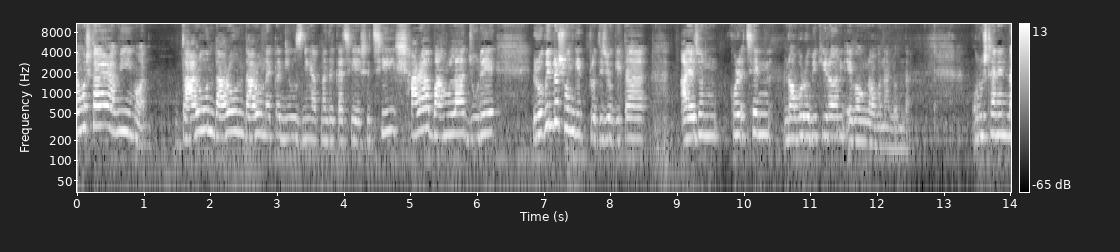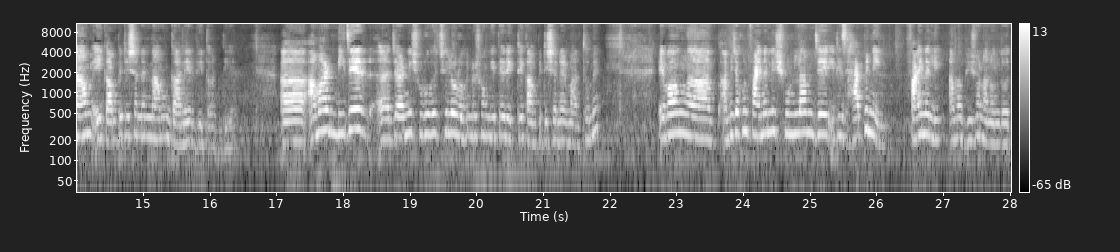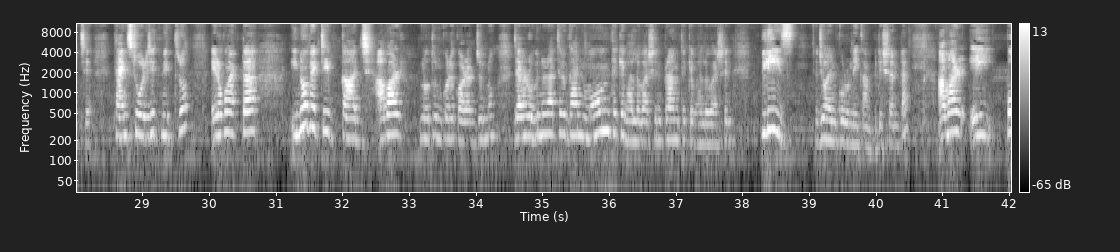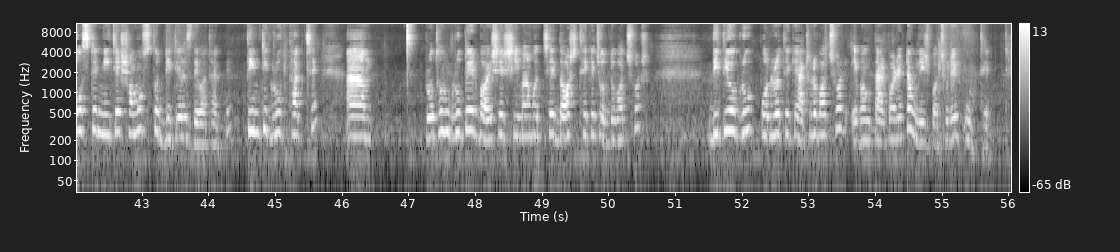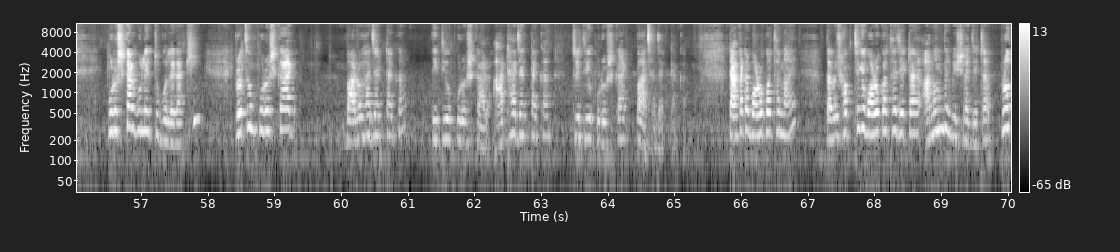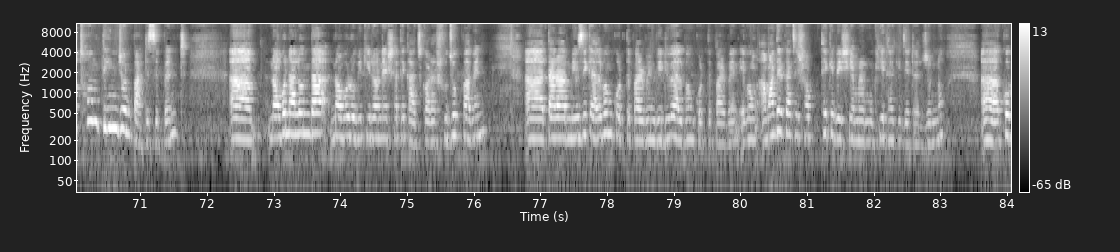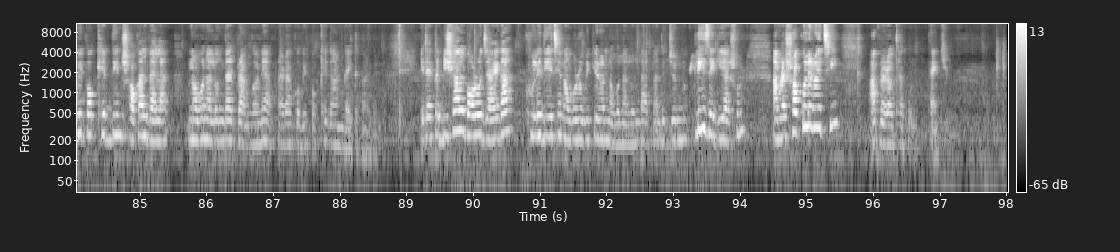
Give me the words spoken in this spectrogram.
নমস্কার, আমি ইমন। দারুণ দারুণ দারুণ একটা নিউজ নিয়ে আপনাদের কাছে এসেছি। সারা বাংলা জুড়ে রবীন্দ্রসঙ্গীত প্রতিযোগিতা আয়োজন করেছেন নবরবি কিরণ এবং নবনালন্দা। অনুষ্ঠানের নাম, এই কম্পিটিশনের নাম গানের ভিতর দিয়ে। আমার নিজের জার্নি শুরু হয়েছিল রবীন্দ্রসঙ্গীতের একটি কম্পিটিশনের মাধ্যমে। এবং আমি যখন ফাইনালি শুনলাম যে ইট ইজ হ্যাপেনিং ফাইনালি আমার ভীষণ আনন্দ হচ্ছে। থ্যাংকস টু অরিজিৎ মিত্র, এরকম একটা ইনোভেটিভ কাজ আবার নতুন করে করার জন্য যারা রবীন্দ্রনাথের গান মন থেকে ভালোবাসেন, প্রাণ থেকে ভালোবাসেন প্লিজ জয়েন করুন এই কম্পিটিশনটা আমার এই পোস্টের নিচে সমস্ত ডিটেলস দেওয়া থাকবে। তিনটি গ্রুপ থাকছে। প্রথম গ্রুপের বয়সের সীমা হচ্ছে দশ থেকে চোদ্দ বছর। দ্বিতীয় গ্রুপ পনেরো থেকে আঠেরো বছর এবং তারপরেরটা উনিশ বছরের ঊর্ধ্বে। পুরস্কারগুলো একটু বলে রাখি। প্রথম পুরস্কার বারো হাজার টাকা, দ্বিতীয় পুরস্কার আট হাজার টাকা, তৃতীয় পুরস্কার পাঁচ হাজার টাকা। টাকাটা বড় কথা নয়, তবে সব থেকে বড় কথা যেটা, আনন্দের বিষয় যেটা, প্রথম তিনজন পার্টিসিপেন্ট নবনালন্দা নবরবি কিরণের সাথে কাজ করার সুযোগ পাবেন। তারা মিউজিক অ্যালবাম করতে পারবেন ভিডিও অ্যালবাম করতে পারবেন এবং আমাদের কাছে সব থেকে বেশি আমরা মুখিয়ে থাকি যেটার জন্য কবিপক্ষের দিন সকালবেলা নবনালন্দার প্রাঙ্গণে আপনারা কবিপক্ষে গান গাইতে পারবেন। এটা একটা বিশাল বড় জায়গা, খুলে দিয়েছে নবরবি কিরণ নবনালন্দা আপনাদের জন্য। প্লিজ এগিয়ে আসুন। আমরা সকলে রয়েছি, আপনারাও থাকুন। Thank you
